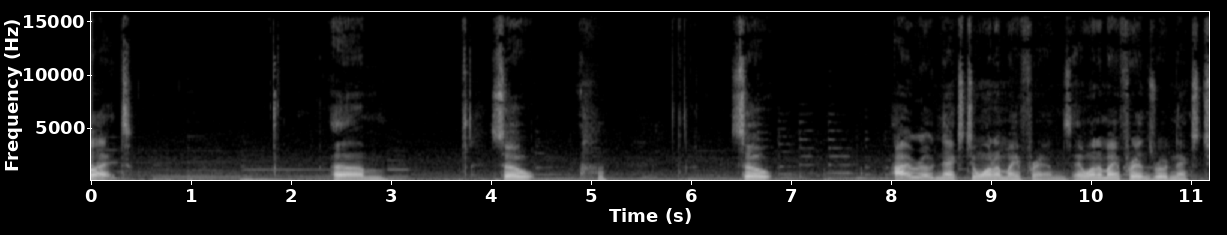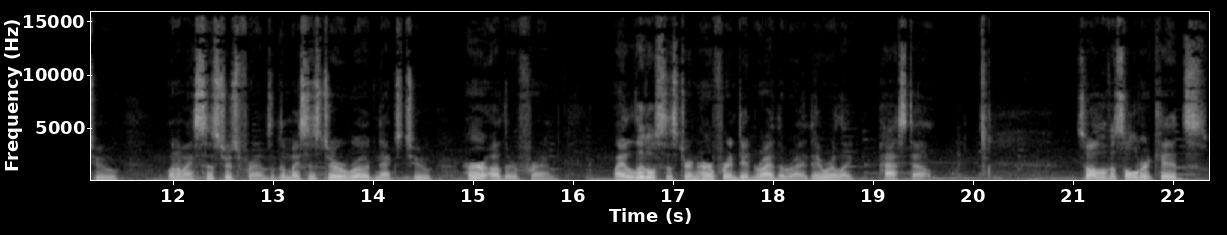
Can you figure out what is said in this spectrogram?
But, um, so, so I rode next to one of my friends, and one of my friends rode next to one of my sister's friends, and then my sister rode next to her other friend. My little sister and her friend didn't ride the ride, they were like passed out. So all of us older kids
